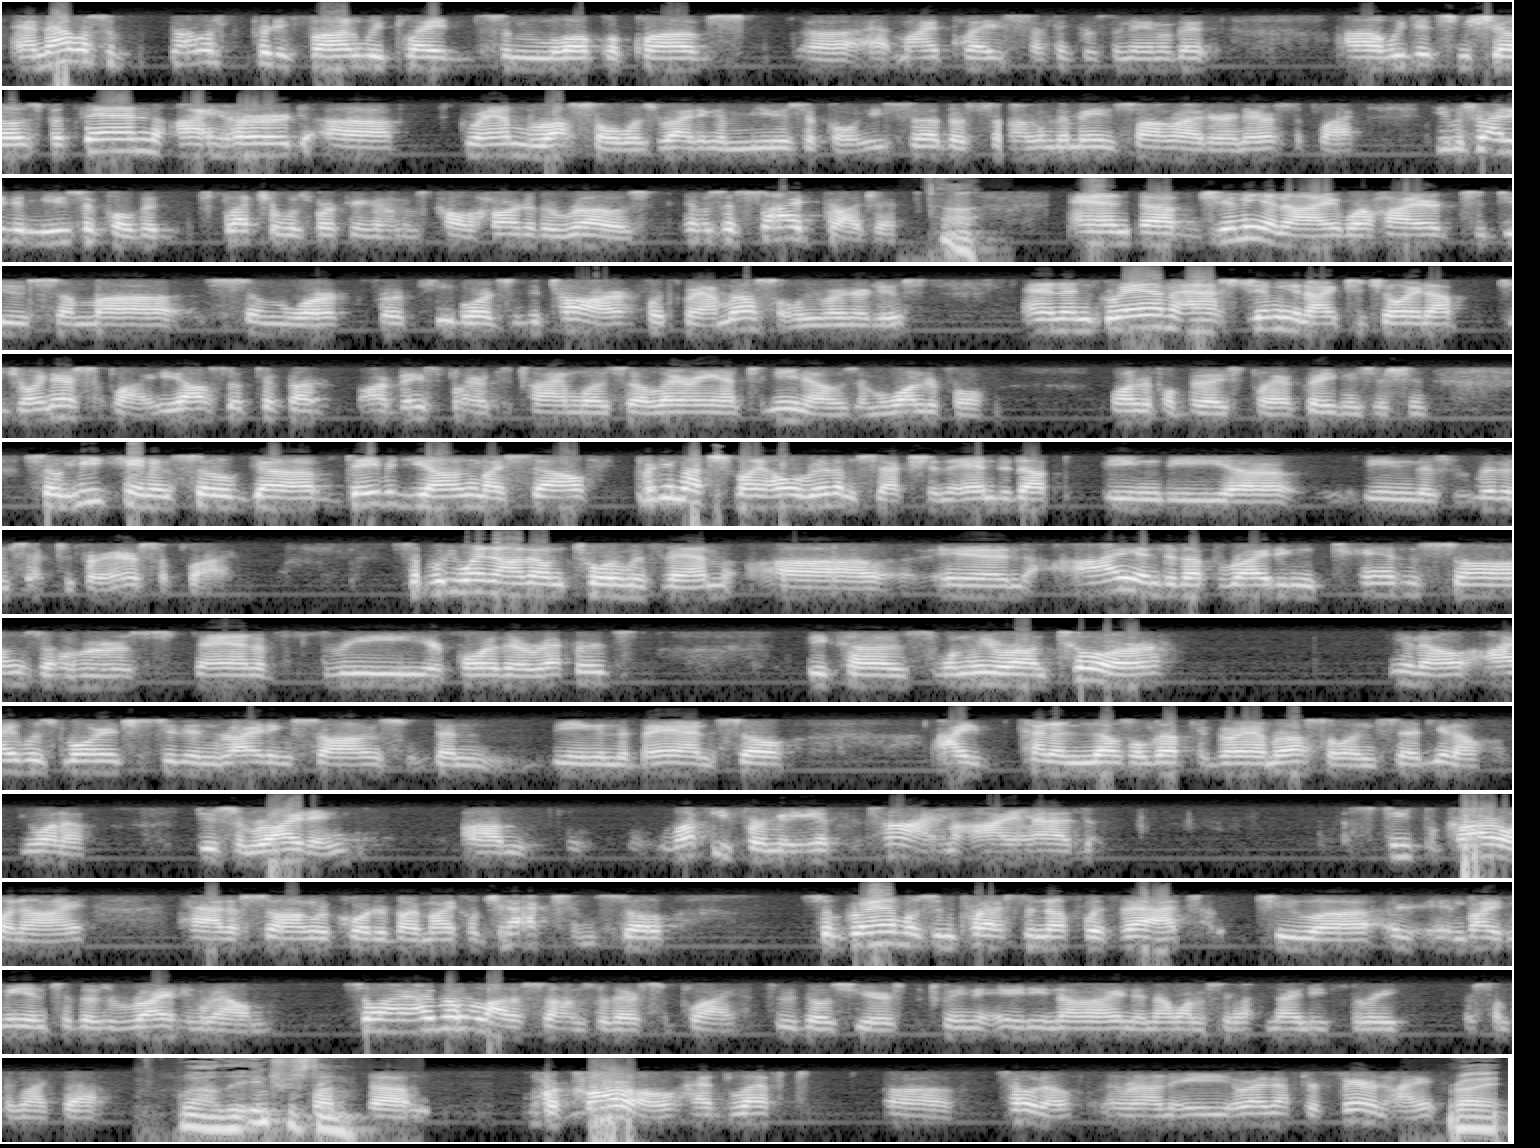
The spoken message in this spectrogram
And that was a, that was pretty fun. We played some local clubs, uh, at my place. I think was the name of it. Uh, we did some shows, but then I heard uh, Graham Russell was writing a musical. He's uh, the song, the main songwriter in Air Supply. He was writing a musical that Fletcher was working on. It was called Heart of the Rose. It was a side project. Huh. And uh, Jimmy and I were hired to do some uh, some work for keyboards and guitar with Graham Russell. We were introduced, and then Graham asked Jimmy and I to join up to join Air Supply. He also took our our bass player at the time was uh, Larry Antonino, who's a wonderful, wonderful bass player, great musician. So he came in. So uh, David Young, myself, pretty much my whole rhythm section ended up being the uh, being this rhythm section for Air Supply. So we went out on tour with them, uh, and I ended up writing ten songs over a span of three or four of their records. Because when we were on tour, you know, I was more interested in writing songs than being in the band. So I kind of nuzzled up to Graham Russell and said, you know, you want to do some writing. Um, lucky for me, at the time, I had Steve Porcaro and I had a song recorded by Michael Jackson. So, so Graham was impressed enough with that to uh, invite me into the writing realm. So I, I wrote a lot of songs with Air Supply through those years, between '89 and I want to say like '93 or something like that. Wow, the interesting. But um, Porcaro had left uh, Toto around 80, right after Fahrenheit, Right.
